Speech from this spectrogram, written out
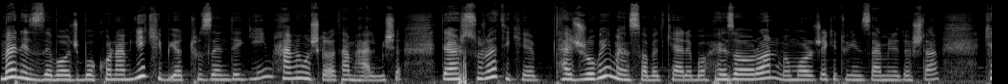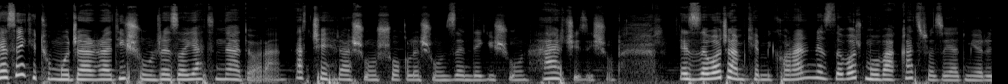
من ازدواج بکنم یکی بیاد تو زندگیم همه مشکلاتم حل میشه. در صورتی که تجربه من ثابت کرده با هزاران مراجعه که تو این زمینه داشتم کسایی که تو مجردیشون رضایت ندارن از چهرهشون شغلشون زندگیشون هر چیزیشون. ازدواج هم که می‌کنن این ازدواج موقت رضایت میاره.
